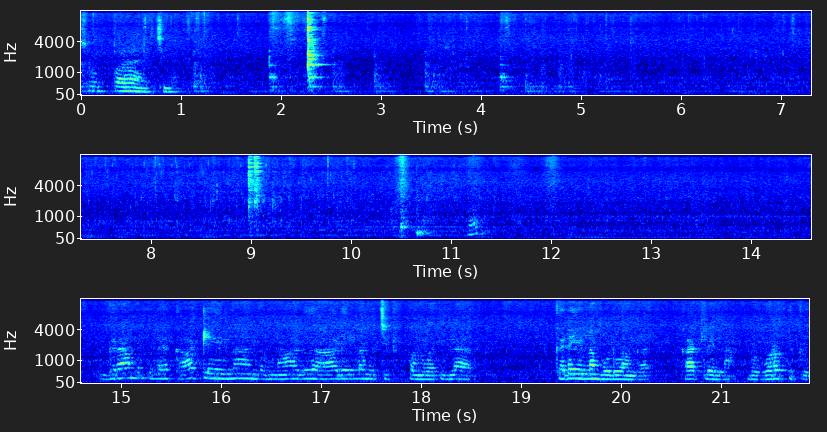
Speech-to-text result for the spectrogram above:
சூப்பராக இருந்துச்சுங்க கிராமத்தில் காட்டில் எல்லாம் இந்த மாடு வச்சுட்ருப்பாங்க பார்த்தீங்களா? கடையெல்லாம் போடுவாங்க காட்டில் எல்லாம் இந்த உரத்துக்கு.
